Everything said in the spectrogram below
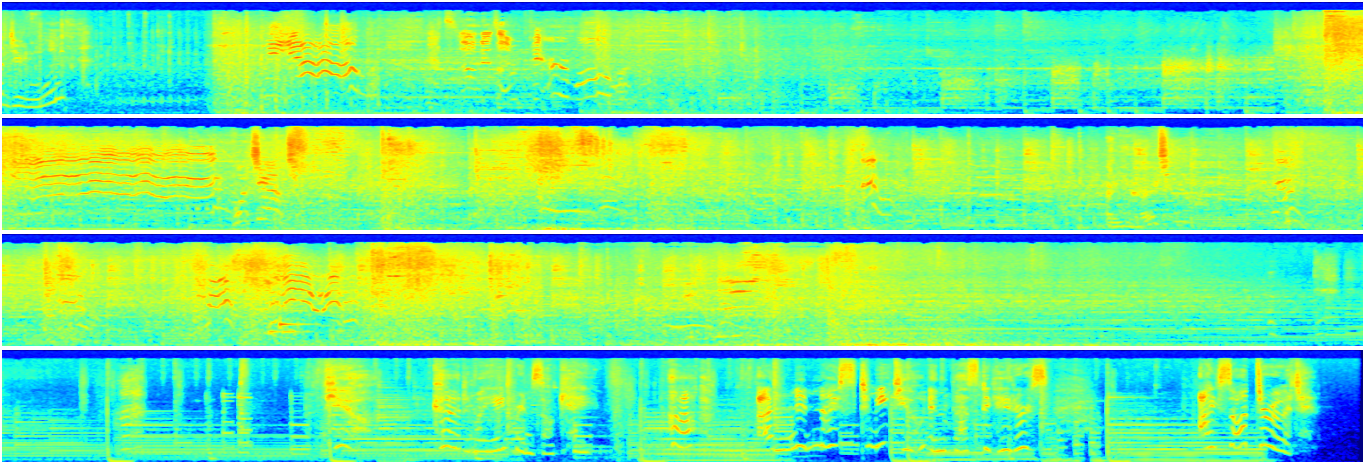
underneath? Meow! That sound is unbearable! Watch out! Oh! Are you hurt? Apron's okay. Huh? Uh, nice to meet you, investigators. I saw through it.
